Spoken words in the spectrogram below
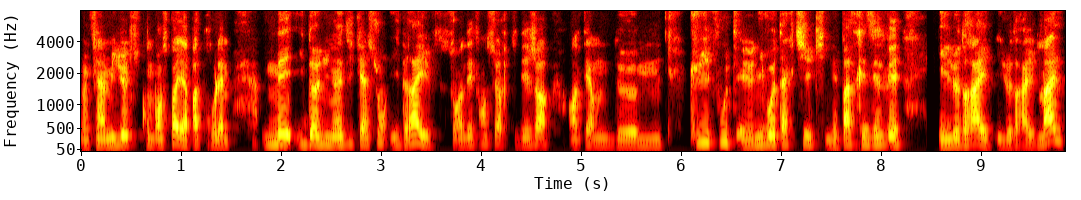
Donc, il y a un milieu qui ne compense pas, il n'y a pas de problème. Mais il donne une indication, il drive sur un défenseur qui, déjà, en termes de um, QI foot et de niveau tactique, n'est pas très élevé. Il le drive, il le drive mal.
